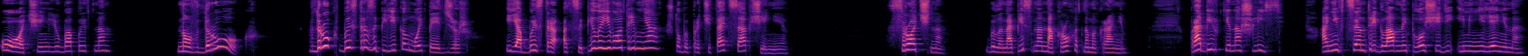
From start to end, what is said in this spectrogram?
Очень любопытно. Но вдруг... Вдруг быстро запиликал мой пейджер, и я быстро отцепила его от ремня, чтобы прочитать сообщение. «Срочно!» – было написано на крохотном экране. «Пробирки нашлись. Они в центре главной площади имени Ленина.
